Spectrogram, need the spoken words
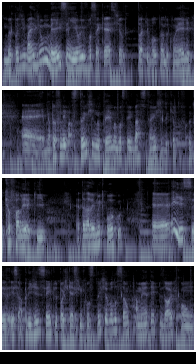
depois de mais de um mês sem Eu e Você Cast, eu tô aqui voltando com ele. É, eu me aprofundei bastante no tema, gostei bastante do que eu, tô, do que eu falei aqui. É, travei muito pouco. É, é isso, esse é o Aprendiz Sempre, podcast em constante evolução. Amanhã tem episódio com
